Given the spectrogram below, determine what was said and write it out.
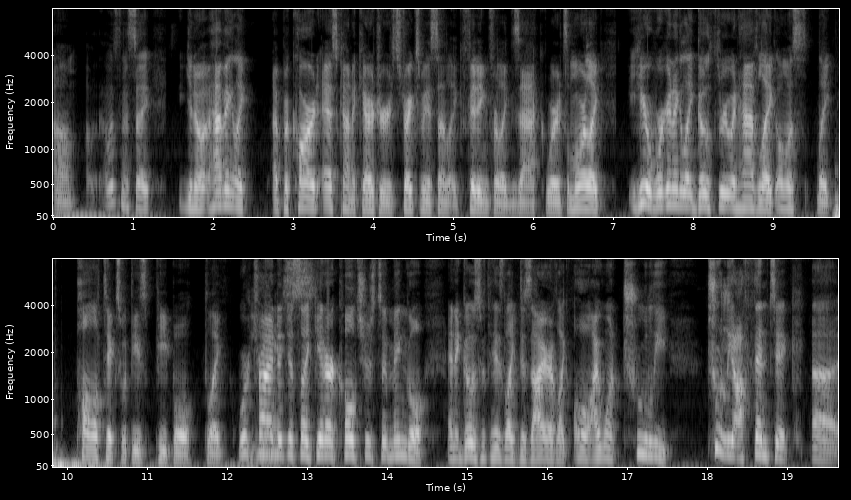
um, I was gonna say, you know, having like a Picard s kind of character strikes me as like fitting for like Zach, where it's more like here we're gonna like go through and have like almost like politics with these people. Like we're trying to just like get our cultures to mingle, and it goes with his like desire of like, oh, I want truly, truly authentic, uh,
